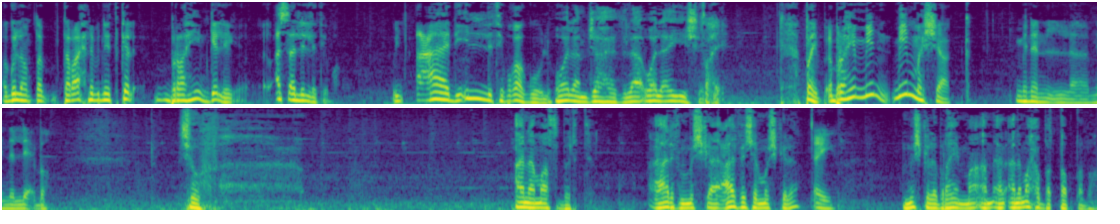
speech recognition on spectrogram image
أقول لهم طب ترى إحنا بنتكلم إبراهيم قال لي أسأل اللي تبغى عادي اللي تبغاه قوله. ولا مجهز لا ولا أي شيء. صحيح. طيب إبراهيم مين مين مشاك من من اللعبة؟ شوف أنا ما صبرت. عارف المشكلة عارف إيش المشكلة؟ أي. المشكلة إبراهيم ما أنا ما أحب الطبطبة.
